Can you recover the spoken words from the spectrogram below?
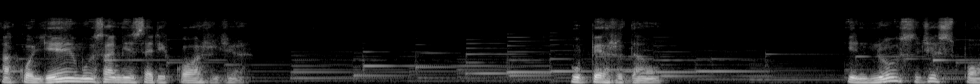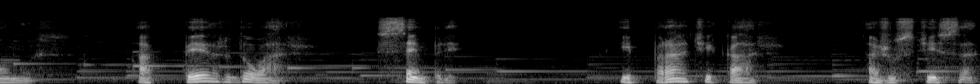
Acolhemos a misericórdia, o perdão e nos dispomos a perdoar sempre e praticar a justiça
